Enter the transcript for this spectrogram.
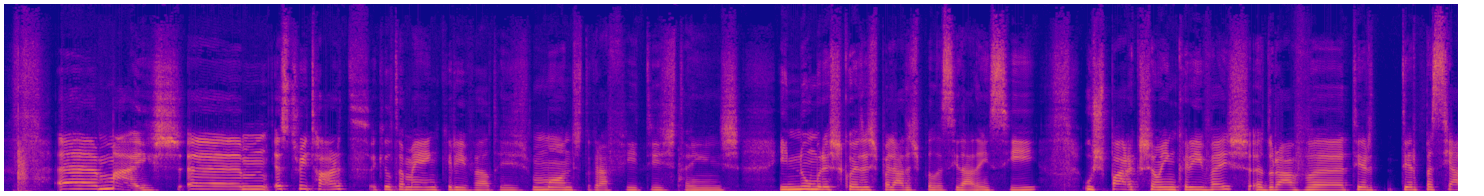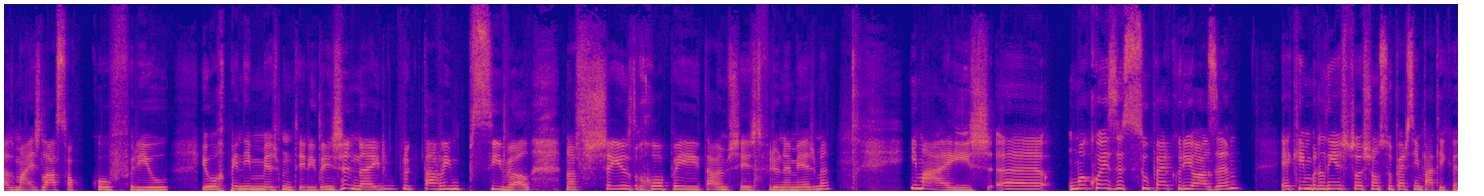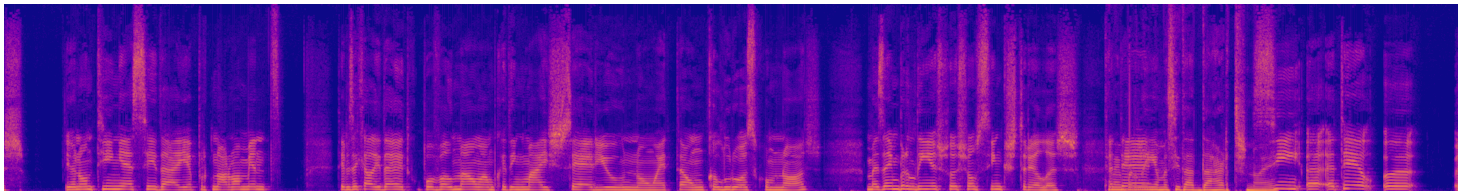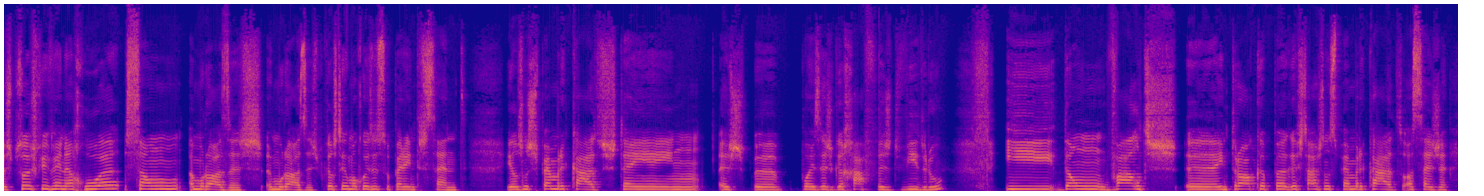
Ah, mas ah, a street art, aquilo também é incrível. Tens montes de grafites, tens inúmeras coisas espalhadas pela cidade em si. Os parques são incríveis, adorava ter, ter passeado mais lá, só com o frio. Eu arrependi-me mesmo de ter ido em janeiro porque estava impossível. Nós cheias de roupa e estávamos cheias de frio na mesma. E mais, ah, uma coisa super curiosa é que em Berlim as pessoas são super simpáticas. Eu não tinha essa ideia, porque normalmente temos aquela ideia de que o povo alemão é um bocadinho mais sério, não é tão caloroso como nós, mas em Berlim as pessoas são cinco estrelas. Também Até- Berlim é uma cidade de artes, não é? Sim, até as pessoas que vivem na rua são amorosas, amorosas, porque eles têm uma coisa super interessante. Eles nos supermercados têm as, uh, pões as garrafas de vidro e dão vales uh, em troca para gastares no supermercado. Ou seja,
